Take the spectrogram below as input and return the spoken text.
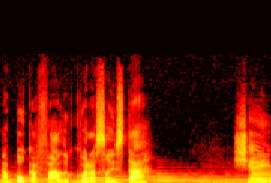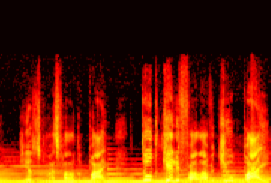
a boca fala, o coração está cheio. Jesus começa a falar do Pai. Tudo que ele falava tinha o Pai.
